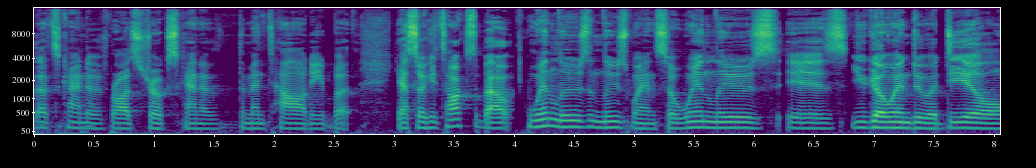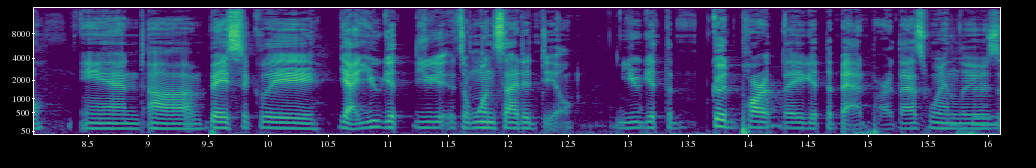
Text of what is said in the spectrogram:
that's kind of broad strokes kind of the mentality but yeah so he talks about win lose and lose win so win lose is you go into a deal and um, basically yeah you get you it's a one-sided deal. You get the good part they get the bad part that's win lose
